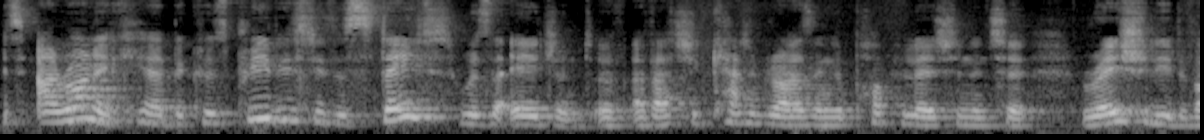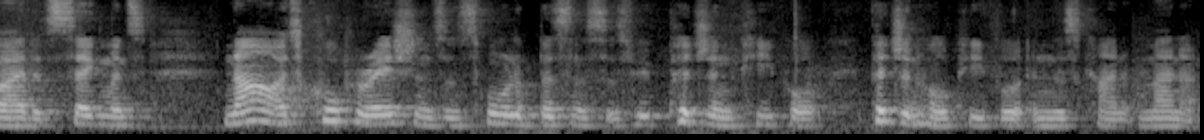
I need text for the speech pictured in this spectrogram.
it's ironic here because previously the state was the agent of, of, actually categorizing the population into racially divided segments. Now it's corporations and smaller businesses who pigeon people, pigeonhole people in this kind of manner.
